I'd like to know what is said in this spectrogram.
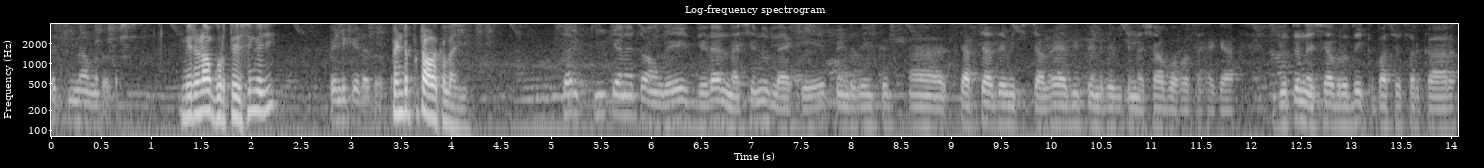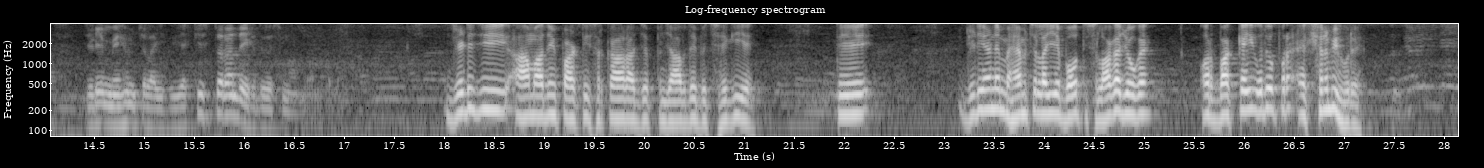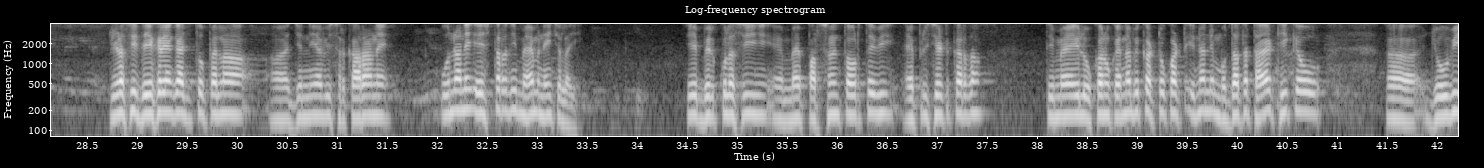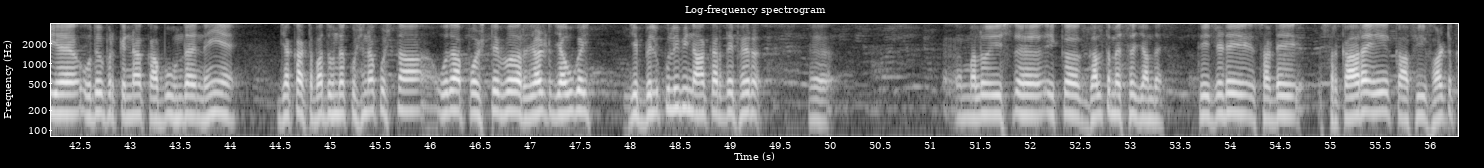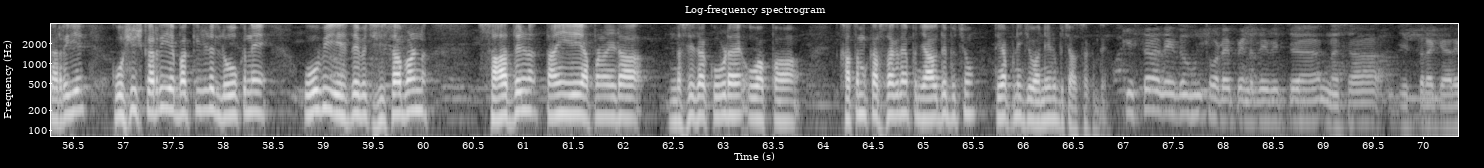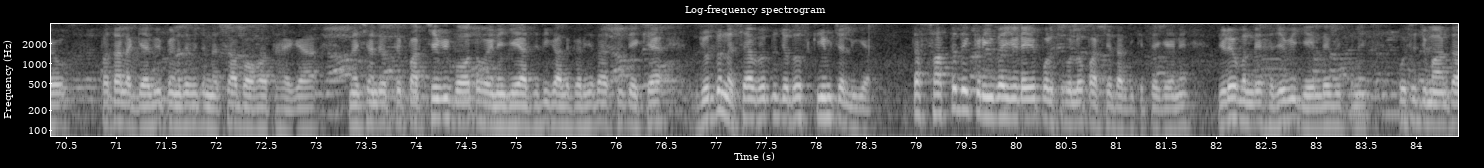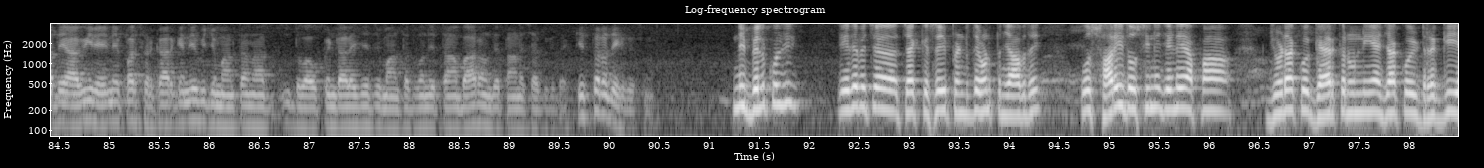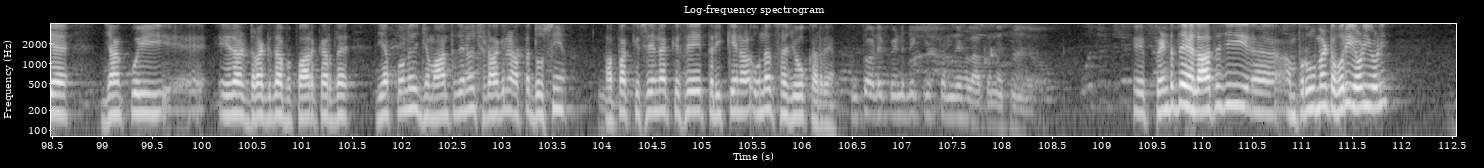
Sir ਕੀ ਨਾਮ ਹੈ ਤੁਹਾਡਾ? ਮੇਰਾ ਨਾਮ ਗੁਰਤੇਜ ਸਿੰਘ ਹੈ ਜੀ। ਪਿੰਡ ਕਿਹੜਾ ਤੁਹਾਡਾ? ਪਿੰਡ ਪਟਾਲ ਕਲਾਂ ਜੀ। ਸਰ ਕੀ ਕਹਿਣਾ ਚਾਹੋਗੇ? ਜਿਹੜਾ ਨਸ਼ੇ ਨੂੰ ਲੈ ਕੇ ਪਿੰਡ ਦੇ ਇੱਕ ਅਹ, ਚਰਚਾ ਦੇ ਵਿੱਚ ਚੱਲ ਰਿਹਾ ਵੀ ਪਿੰਡ ਦੇ ਵਿੱਚ ਨਸ਼ਾ ਬਹੁਤ ਹੈਗਾ। ਜੋ ਤੇ ਨਸ਼ਾ ਵਿਰੁੱਧ ਇੱਕ ਪਾਸੇ ਸਰਕਾਰ ਜਿਹੜੀ ਮੁਹਿੰਮ ਚਲਾਈ ਹੋਈ ਹੈ ਕਿਸ ਤਰ੍ਹਾਂ ਦੇਖਦੇ ਹੋ ਇਸ ਮਾਮਲੇ ਨੂੰ? ਜਿਹੜੀ ਜੀ ਆਮ ਆਦਮੀ ਪਾਰਟੀ ਸਰਕਾਰ ਅੱਜ ਪੰਜਾਬ ਦੇ ਵਿੱਚ ਹੈਗੀ ਹੈ ਤੇ ਜਿਹੜੀ ਇਹਨਾਂ ਨੇ ਮੁਹਿੰਮ ਚਲਾਈ ਹੈ ਬਹੁਤ ਹੀ ਸ਼ਲਾਘਾਯੋਗ ਹੈ ਔਰ ਵਾਕਈ ਉਹਦੇ ਉੱਪਰ ਐਕਸ਼ਨ ਵੀ ਹੋ ਰਿਹਾ ਜਿਹੜਾ ਅਸੀਂ ਦੇਖ ਰਹੇ ਹਾਂ ਕਿ ਅੱਜ ਤੋਂ ਪਹਿਲਾਂ ਜਿੰਨੀਆਂ ਵੀ ਸਰਕਾਰਾਂ ਨੇ ਉਹਨਾਂ ਨੇ ਇਸ ਤਰ੍ਹਾਂ ਦੀ ਮੁਹਿੰਮ ਨਹੀਂ ਚਲਾਈ। ਇਹ ਬਿਲਕੁਲ ਅਸੀਂ ਮੈਂ ਪਰਸਨਲ ਤੌਰ ਤੇ ਵੀ ਐਪਰੀਸ਼ੀਏਟ ਕਰਦਾ ਤੇ ਮੈਂ ਇਹ ਲੋਕਾਂ ਨੂੰ ਕਹਿੰਦਾ ਵੀ ਘੱਟੋ ਘੱਟ ਇਹਨਾਂ ਨੇ ਮੁੱਦਾ ਤਾਂ ਠਾਇਆ ਠੀਕ ਹੈ ਉਹ ਜੋ ਵੀ ਹੈ ਉਹਦੇ ਉੱਪਰ ਕਿੰਨਾ ਕਾਬੂ ਹੁੰਦਾ ਹੈ ਨਹੀਂ ਹੈ ਜਾਂ ਘੱਟ ਵੱਧ ਹੁੰਦਾ ਕੁਛ ਨਾ ਕੁਛ ਤਾਂ ਉਹਦਾ ਪੋਜ਼ਿਟਿਵ ਰਿਜ਼ਲਟ ਜਾਊਗਾ ਹੀ। ਜੇ ਬਿਲਕੁਲ ਹੀ ਵੀ ਨਾ ਕਰਦੇ ਫਿਰ ਅ, ਮੰਨ ਲਓ ਇਸ ਇੱਕ ਗਲਤ ਮੈਸੇਜ ਜਾਂਦਾ ਤੇ ਜਿਹੜੇ ਸਾਡੇ ਸਰਕਾਰ ਹੈ, ਇਹ ਕਾਫੀ ਫਲਟ ਕਰ ਰਹੀ ਹੈ, ਕੋਸ਼ਿਸ਼ ਕਰ ਰਹੀ ਹੈ। ਬਾਕੀ ਜਿਹੜੇ ਲੋਕ ਨੇ, ਉਹ ਵੀ ਇਸ ਦੇ ਵਿੱਚ ਹਿੱਸਾ ਬਣਨ, ਸਾਥ ਦੇਣ, ਤਾਂ ਹੀ ਇਹ ਆਪਣਾ ਜਿਹੜਾ ਨਸ਼ੇ ਦਾ ਕੋੜ ਹੈ, ਉਹ ਆਪਾਂ ਖਤਮ ਕਰ ਸਕਦੇ ਹਾਂ ਪੰਜਾਬ ਦੇ ਵਿੱਚੋਂ ਤੇ ਆਪਣੀ ਜਵਾਨੀ ਨੂੰ ਬਚਾ ਸਕਦੇ ਹਾਂ। ਕਿਸ ਤਰ੍ਹਾਂ ਦੇਖਦੇ ਹੋ ਹੁਣ ਤੁਹਾਡੇ ਪਿੰਡ ਦੇ ਵਿੱਚ ਨਸ਼ਾ, ਜਿਸ ਤਰ੍ਹਾਂ ਕਹਿ ਰਹੇ ਹੋ, ਪਤਾ ਲੱਗਿਆ ਵੀ ਪਿੰਡ ਦੇ ਵਿੱਚ ਨਸ਼ਾ ਬਹੁਤ ਹੈਗਾ। ਨਸ਼ਿਆਂ ਦੇ ਉੱਤੇ ਪਰਚੇ ਵੀ ਬਹੁਤ ਹੋਏ ਨੇ, ਜੇ ਅੱਜ ਦੀ ਗੱਲ ਕਰੀਏ ਤਾਂ ਅਸੀਂ ਦੇਖਿਆ, ਯੁੱਧ ਨਸ਼ਾ ਵਿਰੁੱਧ ਜਦੋਂ ਸਕੀਮ ਚੱਲੀ ਹੈ ਤਾਂ 7 ਦੇ ਕਰੀਬ ਹੈ ਜਿਹੜੇ ਪੁਲਿਸ ਵੱਲੋਂ ਪਰਚੇ ਦਰਜ ਕੀਤੇ ਗਏ ਨੇ ਜਿਹੜੇ ਉਹ ਬੰਦੇ ਹਜੇ ਵੀ ਜੇਲ੍ਹ ਦੇ ਵਿੱਚ ਨੇ। ਕੁਝ ਜ਼ਮਾਨਤਾਂ ਤੇ ਆ ਵੀ ਰਹੇ ਨੇ ਪਰ ਸਰਕਾਰ ਕਹਿੰਦੀ ਹੈ ਵੀ ਜ਼ਮਾਨਤਾਂ ਨਾ ਦਵਾਓ ਪਿੰਡ ਵਾਲੇ ਜੇ ਜ਼ਮਾਨਤਾਂ ਦਵਾਉਂਦੇ ਤਾਂ ਬਾਹਰ ਆਉਂਦੇ ਤਾਂ ਨਸ਼ਾ ਵਿਕਦਾ ਕਿਸ ਤਰ੍ਹਾਂ ਦੇਖਦੇ ਤੁਸੀਂ ਨਹੀਂ ਬਿਲਕੁਲ ਜੀ। ਇਹਦੇ ਵਿੱਚ ਚਾਹੇ ਕਿਸੇ ਵੀ ਪਿੰਡ ਦੇ ਹੁਣ ਪੰਜਾਬ ਦੇ ਉਹ ਸਾਰੇ ਦੋਸ਼ੀ ਨੇ ਜਿਹੜੇ ਆਪਾਂ ਜਿਹੜਾ ਕੋਈ ਗੈਰ ਕਾਨੂੰਨੀ ਹੈ ਜਾਂ ਕੋਈ ਡਰੱਗੀ ਹੈ ਜਾਂ ਕੋਈ ਇਹਦਾ ਡਰੱਗ ਦਾ ਵਪਾਰ ਕਰਦਾ ਹੈ ਜੇ ਆਪਾਂ ਉਹਨਾਂ ਦੀ ਜ਼ਮਾਨਤ ਦੇ ਨੂੰ ਛੁਡਾ ਕੇ ਲੈਣ ਆਪਾਂ ਦੋਸ਼ੀ ਹਾਂ। ਆਪਾਂ ਕਿਸੇ ਨਾ ਕਿਸੇ ਤਰੀਕੇ ਨਾਲ ਉਹਨਾਂ ਦਾ ਸਹਿਯੋਗ ਕਰ ਰਹੇ ਹਾਂ। ਤੁਹਾਡੇ ਪਿੰਡ ਦੇ ਕਿਸ ਤਰ੍ਹਾਂ ਦੇ ਹਾਲਾਤ ਨਸ਼ੇ ਦੇ? ਇਹ ਪਿੰਡ ਦੇ ਹਾਲਾਤ ਜੀ ਇੰਪਰੂਵਮੈਂਟ ਹੋ ਰਹੀ ਹੌਲੀ ਹੌਲੀ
